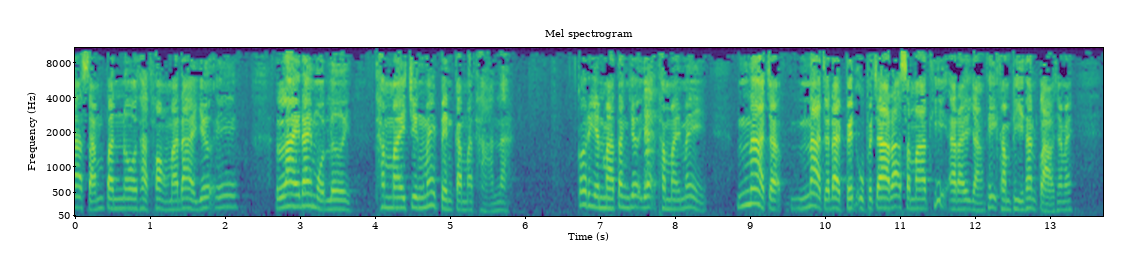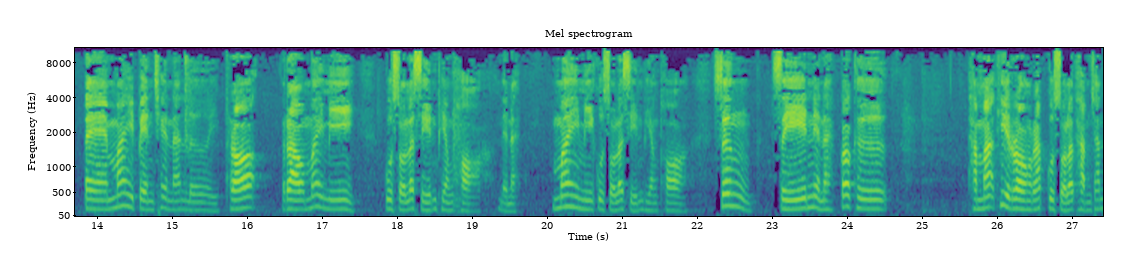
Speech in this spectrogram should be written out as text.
ณะสัมปันโนถ้าท่องมาได้เยอะเอ๊ะไล่ได้หมดเลยทำไมจึงไม่เป็นกรรมฐานล่ะ ก็เรียนมาตั้งเยอะแยะทำไมไม่ น่าจะน่าจะได้เป็นอุปจารสมาธิอะไรอย่างที่คัมภีร์ท่านกล่าวใช่ไหมแต่ไม่เป็นเช่นนั้นเลย เพราะเราไม่มีกุศลศีลเพียงพอเนี่ยนะไม่มีกุศลศีลเพียงพอ ซึ่งศีลเนี่ยนะก็คือธรรมะที่รองรับกุศลธรรมชั้น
